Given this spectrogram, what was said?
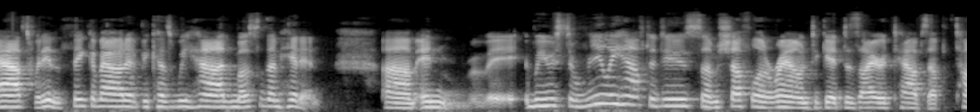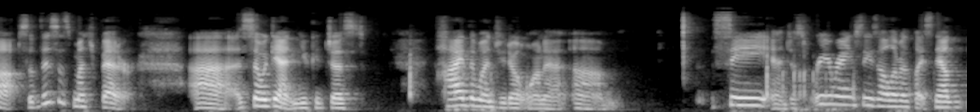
apps. We didn't think about it because we had most of them hidden. Um, and we used to really have to do some shuffling around to get desired tabs up top. So this is much better. Uh, so again, you could just hide the ones you don't want to um, see and just rearrange these all over the place. Now,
